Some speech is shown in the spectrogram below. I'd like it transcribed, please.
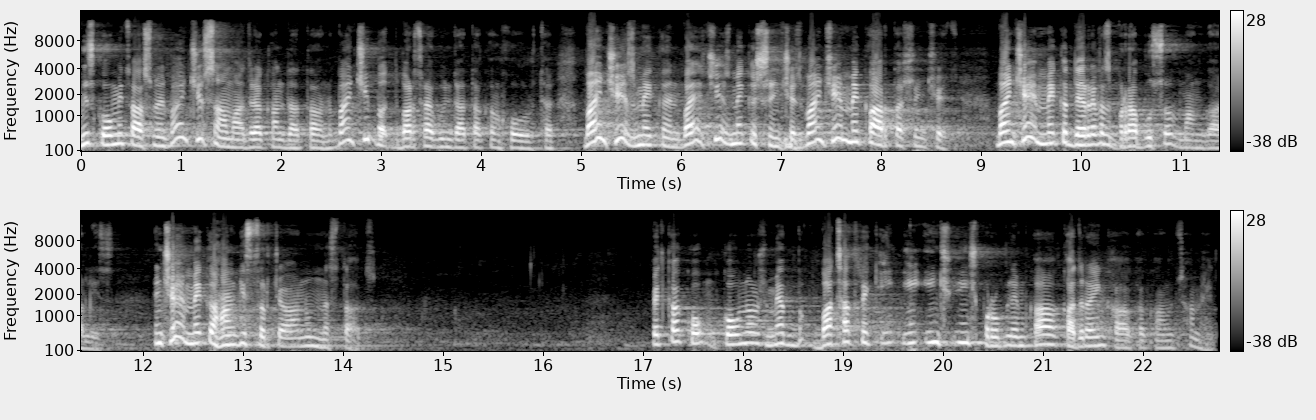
Մյուս կողմից ասում են, բայն չի համադրական դատարանը, բայն չի բարձրագույն դատական խորհուրդը, բայն չի ես մեկը, բայն չի ես մեկը շնչեց, բայն չի մեկը արտաշնչեց, բայն չի մեկը դերևս բրաբուսով ման գալիս։ Ինչե մեկը հանգիստ սրճարանում նստած։ Պետքա կողմնորոշ մի հատ բացատրեք ինչ ինչ խնդրեմ կա կադրային քաղաքականության հետ։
